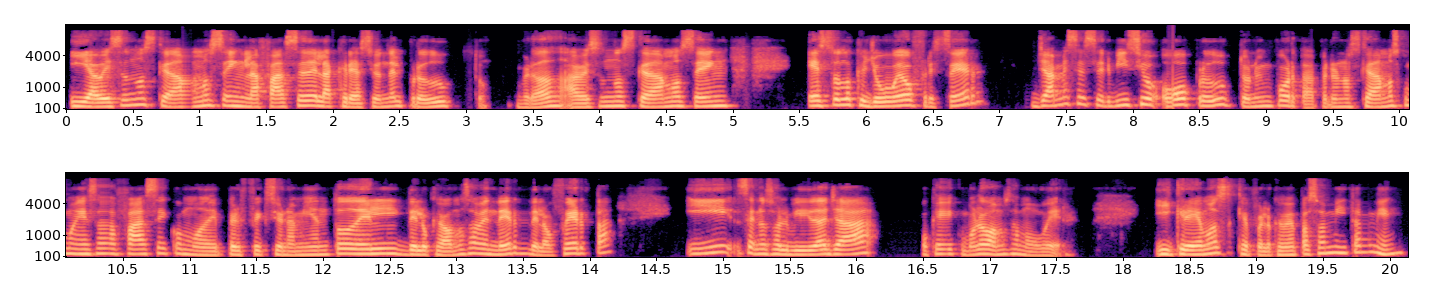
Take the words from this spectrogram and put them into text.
y a veces nos quedamos en la fase de la creación del producto, ¿verdad? A veces nos quedamos en esto es lo que yo voy a ofrecer llámese servicio o producto, no importa, pero nos quedamos como en esa fase como de perfeccionamiento del, de lo que vamos a vender, de la oferta, y se nos olvida ya, ok, ¿cómo lo vamos a mover? Y creemos que fue lo que me pasó a mí también.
